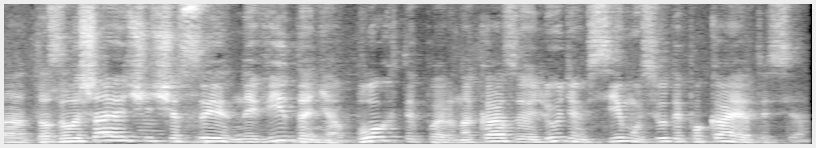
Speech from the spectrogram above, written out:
Е, Та залишаючи часи невіддання, Бог тепер наказує людям всім усюди покаятися.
